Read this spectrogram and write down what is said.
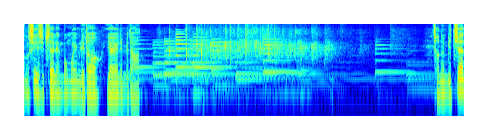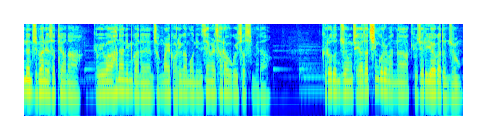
청시 20세 행복 모임 리더 이하연입니다. 저는 믿지 않는 집안에서 태어나 교회와 하나님과는 정말 거리가 먼 인생을 살아오고 있었습니다. 그러던 중 제 여자친구를 만나 교제를 이어가던 중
